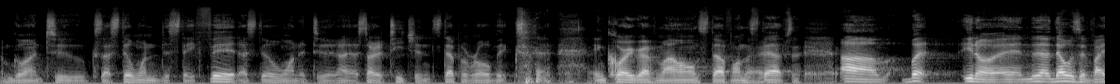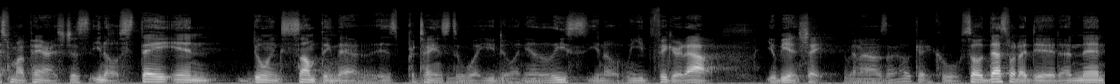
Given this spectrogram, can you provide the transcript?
I'm going to because I still wanted to stay fit. I still wanted to. And I started teaching step aerobics and choreographing my own stuff on the steps. And, um, but you know, and that, that was advice from my parents. Just you know, stay in doing something that is pertains to what you're doing. You know, at least you know when you figure it out, you'll be in shape. And I was like, okay, cool. So that's what I did. And then,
